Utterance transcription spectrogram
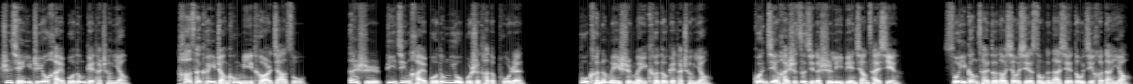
之前一直有海波东给他撑腰，他才可以掌控米特尔家族。但是毕竟海波东又不是他的仆人，不可能每时每刻都给他撑腰。关键还是自己的实力变强才行。所以刚才得到萧邪送的那些斗技和丹药，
